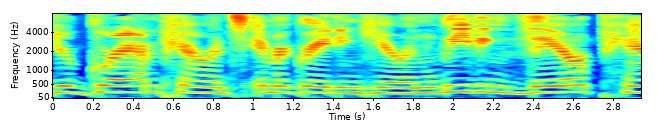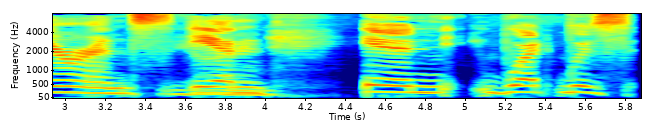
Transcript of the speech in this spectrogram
your grandparents immigrating here and leaving their parents in in what was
